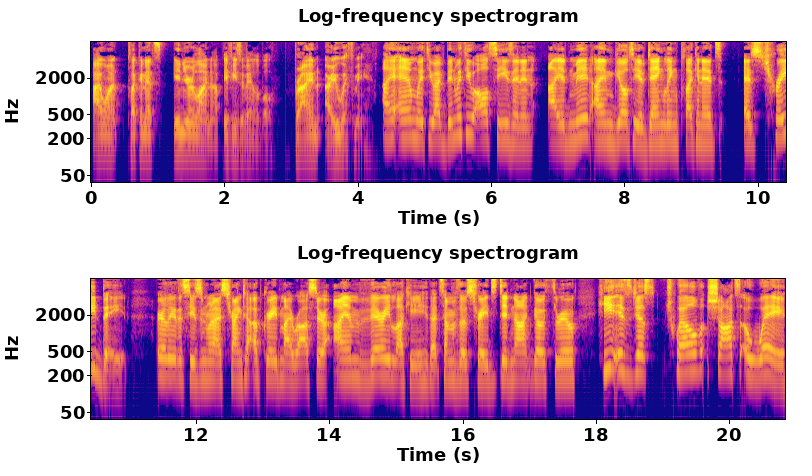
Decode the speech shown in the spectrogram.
I want Plekanec in your lineup if he's available. Brian, are you with me? I am with you. I've been with you all season, and I admit I am guilty of dangling Plekanec as trade bait. Earlier this season, when I was trying to upgrade my roster, I am very lucky that some of those trades did not go through. He is just 12 shots away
